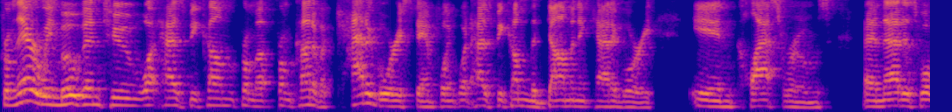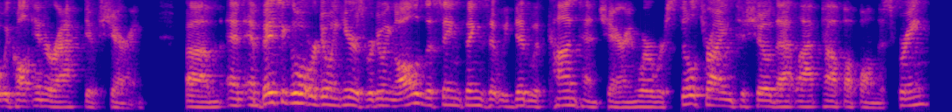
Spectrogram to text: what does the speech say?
From there, we move into what has become, from a from kind of a category standpoint, what has become the dominant category in classrooms, and that is what we call interactive sharing. Um, and, and basically what we're doing here is we're doing all of the same things that we did with content sharing, where we're still trying to show that laptop up on the screen,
